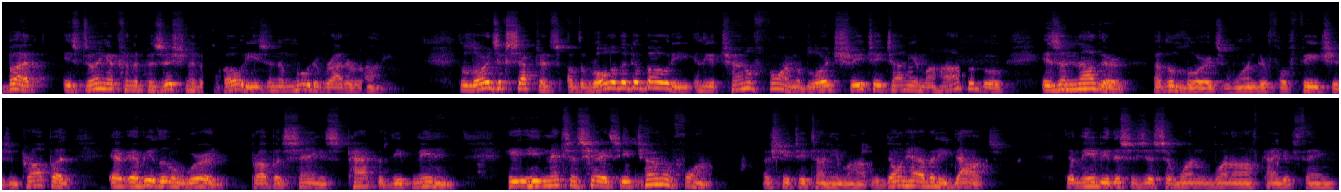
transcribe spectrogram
but is doing it from the position of a devotee. He's in the mood of Radharani. The Lord's acceptance of the role of a devotee in the eternal form of Lord Sri Chaitanya Mahaprabhu is another of the Lord's wonderful features. And Prabhupada, every little word Prabhupada's saying is packed with deep meaning. He, he mentions here it's the eternal form of Sri Chaitanya Mahaprabhu. Don't have any doubts that maybe this is just a one one off kind of thing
